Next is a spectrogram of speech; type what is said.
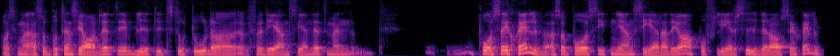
vad ska man, alltså potentialet, det blir ett lite stort ord då för det anseendet, men på sig själv, alltså på sitt nyanserade jag, på fler sidor av sig själv.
